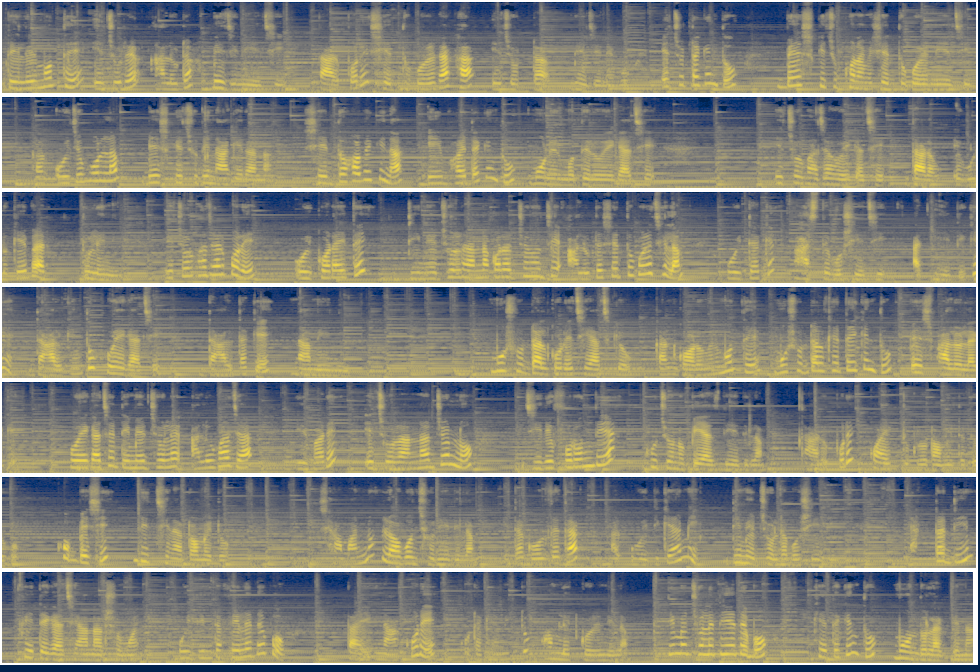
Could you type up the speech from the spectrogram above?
তেলের মধ্যে এঁচোড়ের আলুটা ভেজে নিয়েছি। তারপরে সেদ্ধ করে রাখা এঁচোড়টা ভেজে নেব। এঁচোড়টা কিন্তু বেশ কিছুক্ষণ আমি সেদ্ধ করে নিয়েছি। কারণ ওই যে বললাম, বেশ কিছুদিন আগে রান্না। সেদ্ধ হবে কিনা, এই ভয়টা কিন্তু মনের মধ্যে রয়ে গেছে। এঁচড় ভাজা হয়ে গেছে। দাঁড়াও, এগুলোকে এবার তুলে নিই। এঁচড় ভাজার পরে ওই কড়াইতে ডিমের ঝোল রান্না করার জন্য যে আলুটা সেদ্ধ করেছিলাম, ওইটাকে ভাজতে বসিয়েছি। আর এদিকে ডাল কিন্তু হয়ে গেছে। ডালটাকে নামিয়ে নিই। মুসুর ডাল করেছি আজকেও, কারণ গরমের মধ্যে মুসুর ডাল খেতেই কিন্তু বেশ ভালো লাগে। হয়ে গেছে ডিমের ঝোলের আলু ভাজা। এবারে এঁচড় রান্নার জন্য জিরে ফোড়ন দিয়ে কুচনো পেঁয়াজ দিয়ে দিলাম। তার উপরে কয়েক টুকরো টমেটো দেবো। খুব বেশি দিচ্ছি না টমেটো। সামান্য লবণ ছড়িয়ে দিলাম। এটা গলতে থাক আর ওইদিকে আমি ডিমের ঝোলটা বসিয়ে দিই। একটা ডিম ফেটে গেছে আনার সময়। ওই ডিমটা ফেলে দেব, তাই না করে ওটাকে আমি একটু অমলেট করে নিলাম। ডিমের ঝোলে দিয়ে দেব, খেতে কিন্তু মন্দ লাগবে না।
